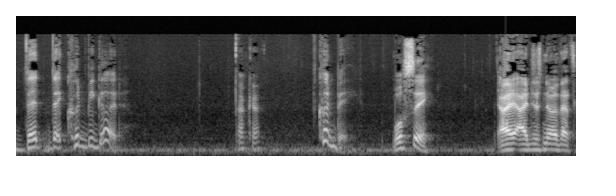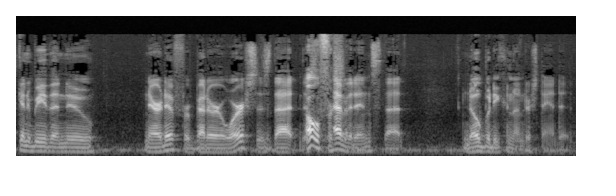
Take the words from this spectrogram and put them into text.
that, that could be good. Okay. Could be. We'll see. I, I just know that's going to be the new narrative, for better or worse. Is that Oh, for sure. evidence that nobody can understand it.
